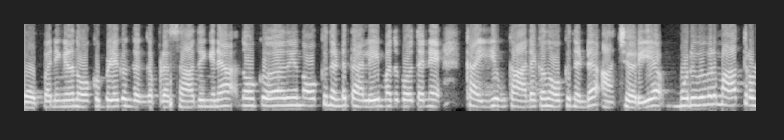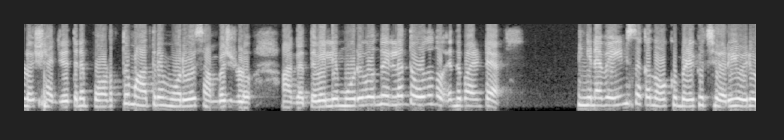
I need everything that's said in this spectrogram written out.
മൂപ്പൻ ഇങ്ങനെ നോക്കുമ്പോഴേക്കും ഗംഗപ്രസാദ് ഇങ്ങനെ നോക്കു നോക്കുന്നുണ്ട്. തലയും അതുപോലെ തന്നെ കൈയും കാലൊക്കെ നോക്കുന്നുണ്ട്. ആ ചെറിയ മുറിവുകൾ മാത്രമേ ഉള്ളൂ. ശരീരത്തിന് പുറത്ത് മാത്രമേ മുറിവ് സംഭവിച്ചിട്ടുള്ളൂ. അകത്ത് വലിയ മുറിവൊന്നും ഇല്ലെന്ന് തോന്നുന്നു എന്ന് പറഞ്ഞിട്ട് ഇങ്ങനെ വെയിൻസ് ഒക്കെ നോക്കുമ്പോഴേക്കും ചെറിയൊരു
